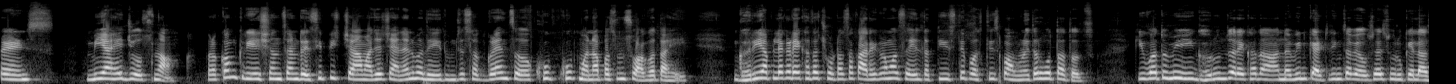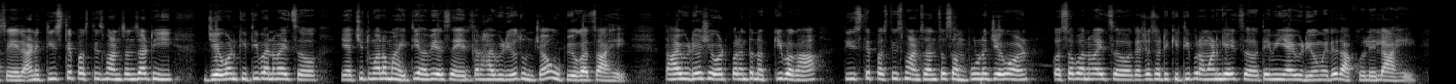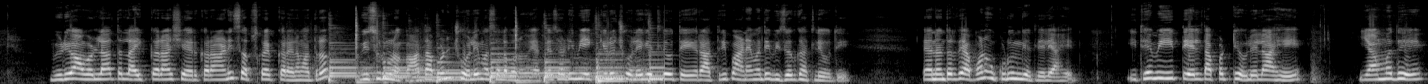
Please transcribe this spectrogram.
Friends मी आहे ज्योत्स्ना. प्रकम क्रिएशन्स अँड रेसिपीजच्या माझ्या चॅनलमध्ये तुमचं सगळ्यांचं खूप खूप मनापासून स्वागत आहे. घरी आपल्याकडे एखादा छोटासा कार्यक्रम असेल तर तीस ते पस्तीस पाहुणे तर होतातच. किंवा तुम्ही घरून जर एखादा नवीन कॅटरिंगचा व्यवसाय सुरू केला असेल आणि तीस ते पस्तीस माणसांसाठी जेवण किती बनवायचं याची तुम्हाला माहिती हवी असेल तर हा व्हिडिओ तुमच्या उपयोगाचा आहे. तर हा व्हिडिओ शेवटपर्यंत नक्की बघा. तीस ते पस्तीस माणसांचं संपूर्ण जेवण कसं बनवायचं त्याच्यासाठी किती प्रमाण घ्यायचं ते मी या व्हिडिओमध्ये दाखवलेलं आहे. व्हिडिओ आवडला तर लाईक करा शेअर करा आणि सबस्क्राईब करायला मात्र विसरू नका. आता आपण छोले मसाला बनवूया त्यासाठी मी एक किलो छोले घेतले होते. रात्री पाण्यामध्ये भिजत घातले होते. त्यानंतर ते आपण उकडून घेतलेले आहेत. इथे मी तेल तापत ठेवलेलं आहे. यामध्ये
